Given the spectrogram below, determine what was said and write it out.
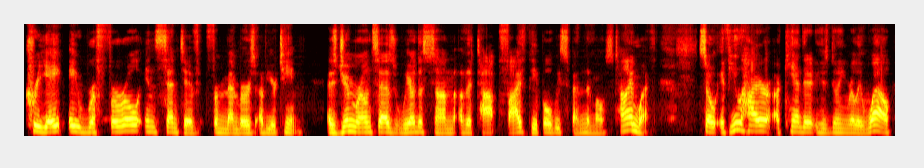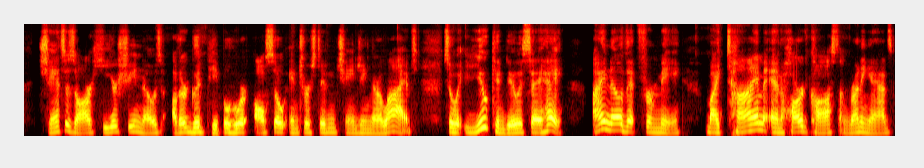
create a referral incentive for members of your team. As Jim Rohn says, we are the sum of the top five people we spend the most time with. So if you hire a candidate who's doing really well, chances are he or she knows other good people who are also interested in changing their lives. So what you can do is say, hey, I know that for me, my time and hard cost on running ads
